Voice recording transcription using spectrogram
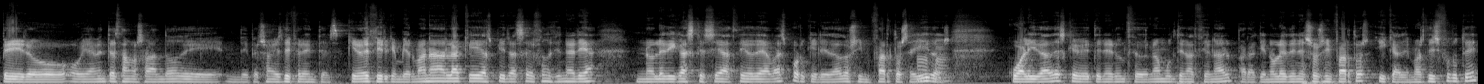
pero obviamente estamos hablando de, de, personas diferentes. Quiero decir que mi hermana, la que aspira a ser funcionaria, no le digas que sea CEO de Abbas porque le da dos infartos seguidos cualidades que debe tener un CEO de una multinacional para que no le den esos infartos y que además disfrute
